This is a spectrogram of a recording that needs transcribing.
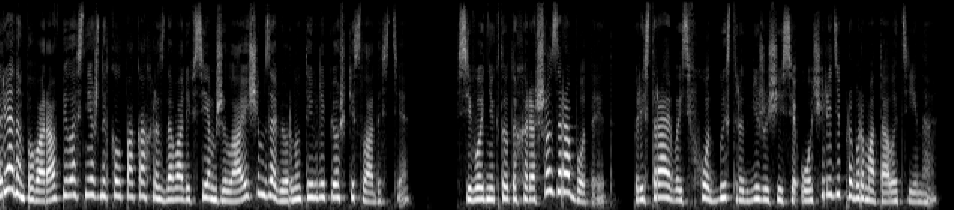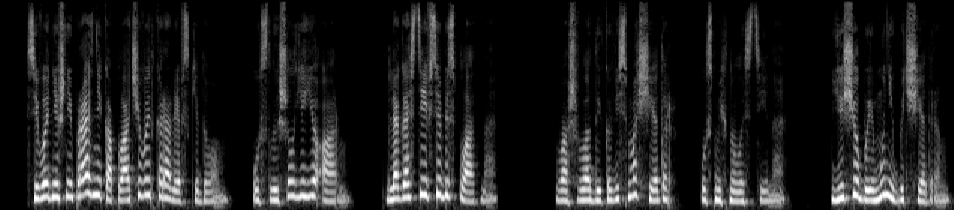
Рядом повара в белоснежных колпаках раздавали всем желающим завернутые в лепешки сладости. Сегодня кто-то хорошо заработает, Пристраиваясь в ход быстро движущейся очереди, пробормотала Тина. «Сегодняшний праздник оплачивает Королевский дом», — услышал ее Арм. «Для гостей все бесплатно». «Ваш владыка весьма щедр», — усмехнулась Тина. «Еще бы ему не быть щедрым.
